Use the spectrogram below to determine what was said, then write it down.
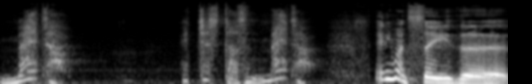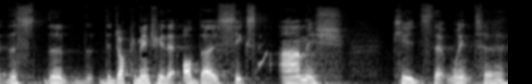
matter. It just doesn't matter. Anyone see the, the, the, the documentary that, of those six Amish kids that went to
